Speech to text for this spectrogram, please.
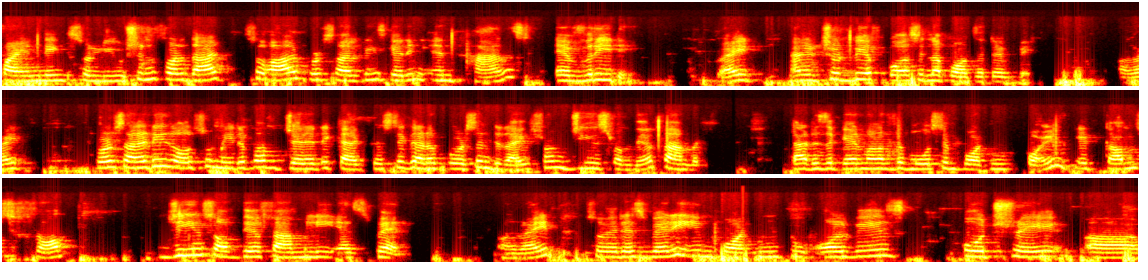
finding solution for that so our personality is getting enhanced every day right? And it should be of course in a positive way all right? Personality is also made up of genetic characteristic that a person derives from genes from their family. That is again one of the most important point. It comes from genes of their family as well all right? So it is very important to always portray a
